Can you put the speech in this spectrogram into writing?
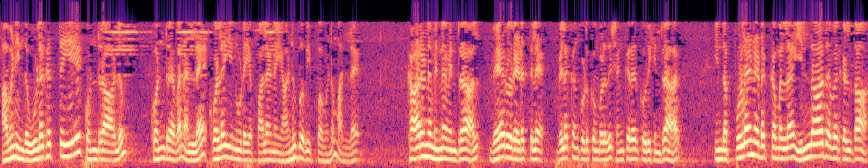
அவன் இந்த உலகத்தையே கொன்றாலும் கொன்றவன் அல்ல கொலையினுடைய பலனை அனுபவிப்பவனும் அல்ல. காரணம் என்னவென்றால் வேறொரு இடத்துல விளக்கம் கொடுக்கும் பொழுது சங்கரர் கூறுகின்றார் இந்த புலனடக்கமெல்லாம் இல்லாதவர்கள் தான்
